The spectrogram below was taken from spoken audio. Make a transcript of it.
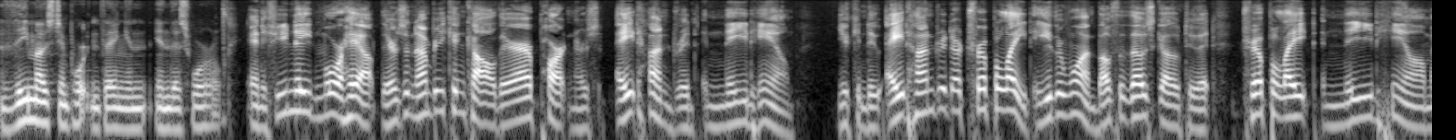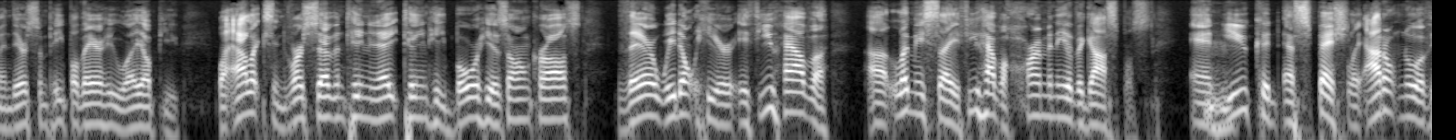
the most important thing in, in this world. And if you need more help, there's a number you can call. There are partners, 800 Need Him. You can do 800 or 888, either one. Both of those go to it. 888 Need Him, and there's some people there who will help you. Well, Alex, in verse 17 and 18, he bore his own cross. There we don't hear. If you have a, uh, let me say, if you have a harmony of the Gospels, and mm-hmm. you could, especially, I don't know of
